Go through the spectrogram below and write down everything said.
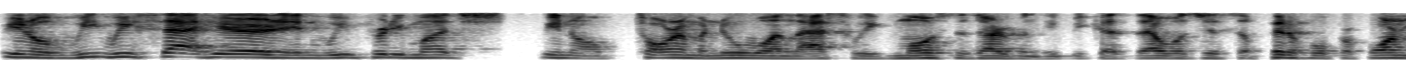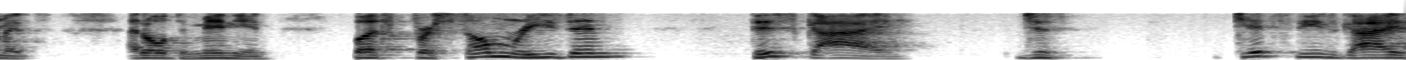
you know, we we sat here and we pretty much, you know, tore him a new one last week, most deservedly, because that was just a pitiful performance at Old Dominion. But for some reason, this guy just gets these guys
